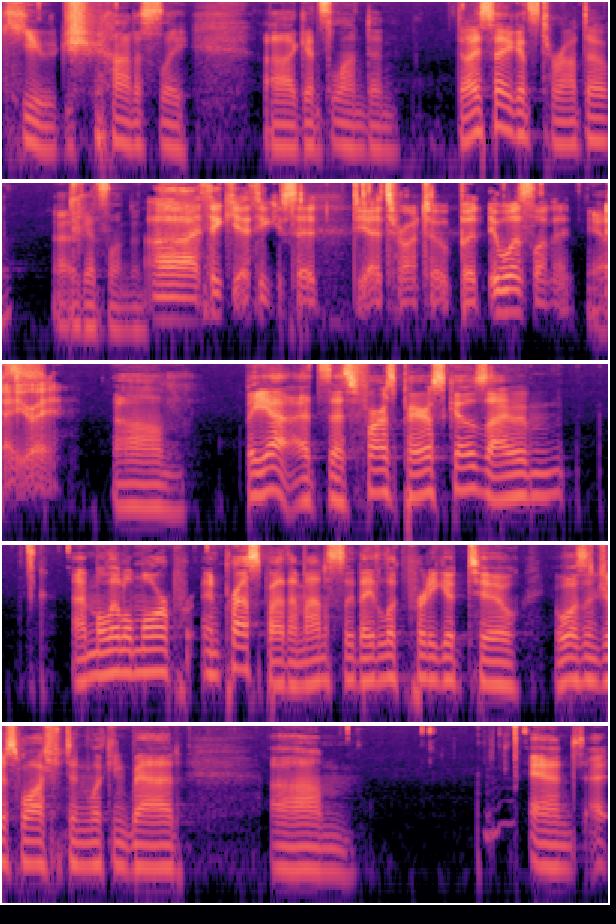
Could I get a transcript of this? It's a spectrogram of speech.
huge. Honestly, uh, against London. Did I say against Toronto? Uh, against London. Uh, I think I think you said yeah Toronto, but it was London. Yes. Yeah, you're right. Um, but yeah, it's, as far as Paris goes, I'm I'm a little more pr- impressed by them. Honestly, they look pretty good too. It wasn't just Washington looking bad. Um, and I,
